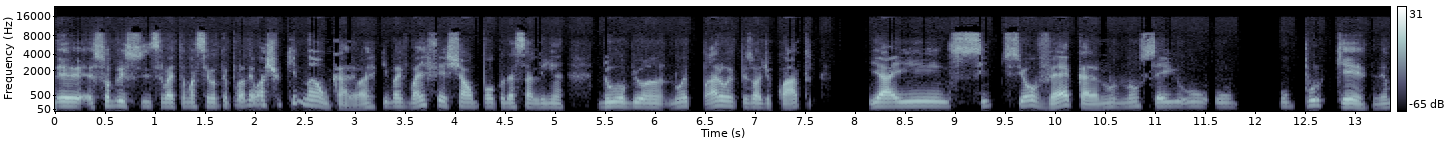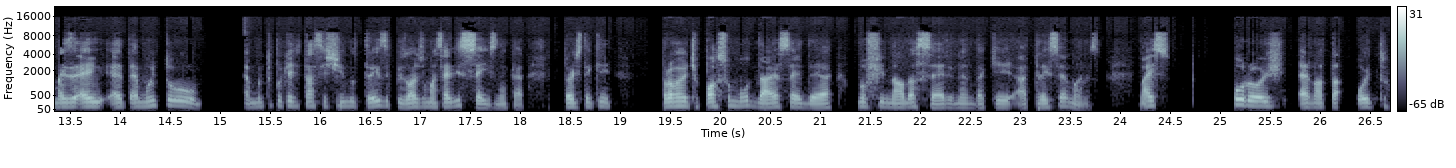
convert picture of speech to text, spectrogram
é, sobre isso se vai ter uma segunda temporada, eu acho que não, cara. Eu acho que vai, vai fechar um pouco dessa linha do Obi-Wan para o episódio 4. E aí, se, se houver, cara, não, não sei o, o, o porquê, entendeu? Mas é, é, é muito. É muito porque a gente tá assistindo três episódios de uma série de seis, né, cara? Então a gente tem que. Provavelmente eu posso mudar essa ideia no final da série, né? Daqui a três semanas. Mas por hoje é nota 8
